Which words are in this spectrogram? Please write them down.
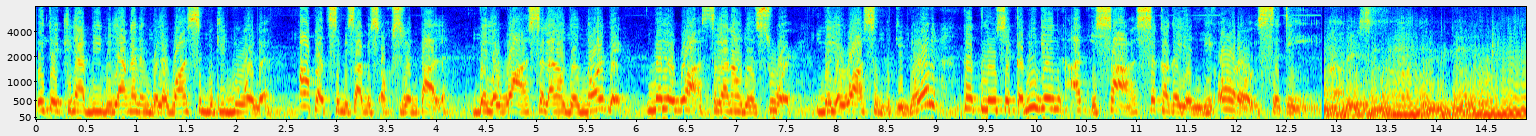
Ito'y kinabibilangan ng dalawa sa Bukidnon, apat sa Misamis Occidental, dalawa sa Lanao del Norte, dalawa sa Lanao del Sur, dalawa sa Bukidnon, tatlo sa Camigan at isa sa Cagayan de Oro City. Ada isang uh, critical corona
